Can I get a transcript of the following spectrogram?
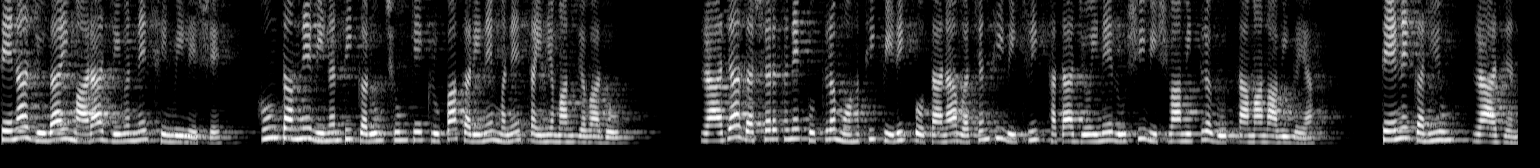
તેના જુદાઈ મારા જીવનને છીનવી લેશે. હું તમને વિનંતી કરું છું કે કૃપા કરીને મને સૈન્યમાં જવા દો. રાજા દશરથને પુત્ર મોહથી પીડિત પોતાના વચનથી વિચલિત થતા જોઈને ઋષિ વિશ્વામિત્ર ગુસ્સામાં આવી ગયા. તેણે કહ્યું, રાજન,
